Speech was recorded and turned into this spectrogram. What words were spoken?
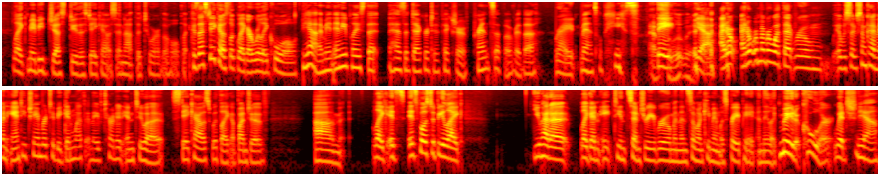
like maybe just do the steakhouse and not the tour of the whole place because that steakhouse looked like a really cool Yeah, I mean, any place that has a decorative picture of Prince up over the right. mantelpiece. They, Absolutely. yeah, I don't, I don't remember what that room. It was like some kind of an antechamber to begin with, and they've turned it into a steakhouse with like a bunch of, um, like it's it's supposed to be like you had a like an 18th century room, and then someone came in with spray paint, and they like made it cooler, which Yeah.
